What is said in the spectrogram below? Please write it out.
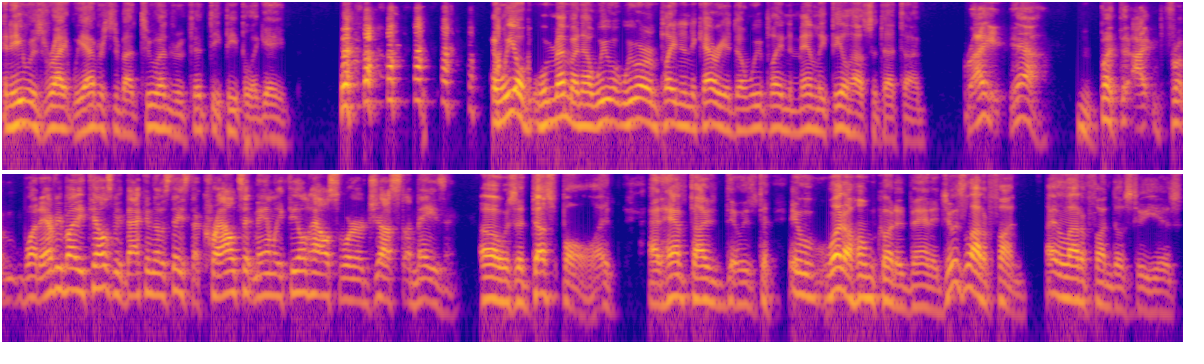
And he was right. We averaged about 250 people a game. and we remember now we were we weren't playing in the Carrier Dome. We were playing in Manley Fieldhouse at that time. Right. Yeah. Hmm. But the, I, from what everybody tells me back in those days, the crowds at Manley Fieldhouse were just amazing. Oh, it was a dust bowl. At, at halftime, it was it, what a home court advantage. It was a lot of fun. I had a lot of fun those two years.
